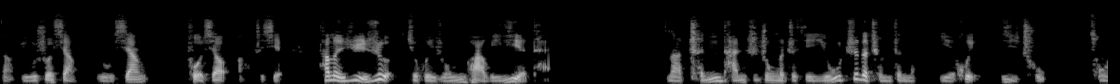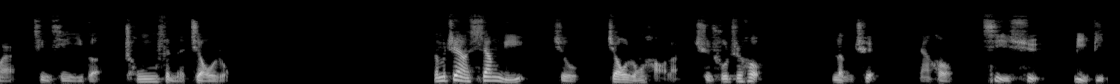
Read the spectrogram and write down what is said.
啊，比如说像乳香、破香啊这些，它们遇热就会融化为液态，那沉檀之中的这些油脂的成分呢，也会溢出，从而进行一个充分的交融。那么这样香梨就交融好了，取出之后冷却，然后继续密闭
